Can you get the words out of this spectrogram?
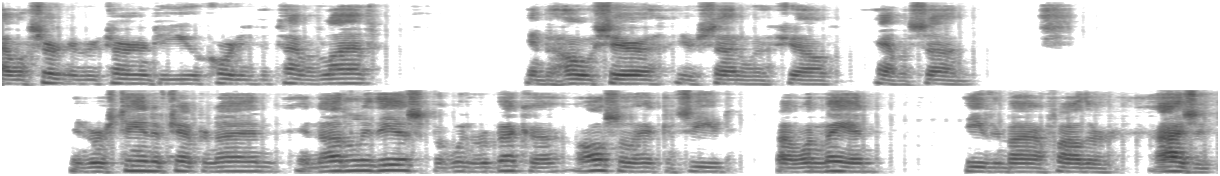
I will certainly return to you according to the time of life, and behold, Sarah, your son, will, shall have a son. In verse 10 of chapter 9, and not only this, but when Rebekah also had conceived by one man, even by our father Isaac,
